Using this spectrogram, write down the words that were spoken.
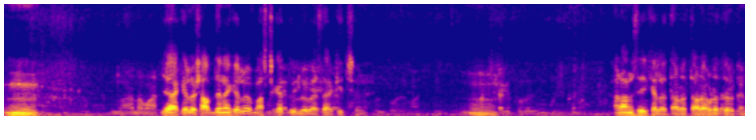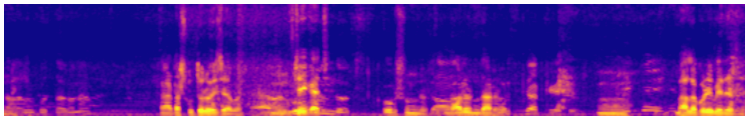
হুম। যা খেলো, সাবধানে খেলো, মাছটাকে তুললো ব্যাস, আর কিচ্ছু না। আরামসেই খেলো তারা তাড়াহুড়োর দরকার নেই। হ্যাঁ একটা সুতো রয়েছে আবার। ঠিক আছে। খুব সুন্দর। দারুণ দারুণ। হুম ভালো করে বেঁধেছে।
